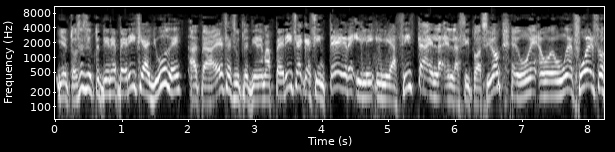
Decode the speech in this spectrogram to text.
Y entonces si usted tiene pericia, ayude hasta ese, si usted tiene más pericia, que se integre y le, y le asista en la, en la situación, en un, en un esfuerzo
